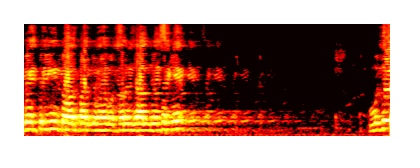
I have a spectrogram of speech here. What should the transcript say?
बेहतरीन तौर पर जो है वो सर अंजाम दे सके। मुझे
